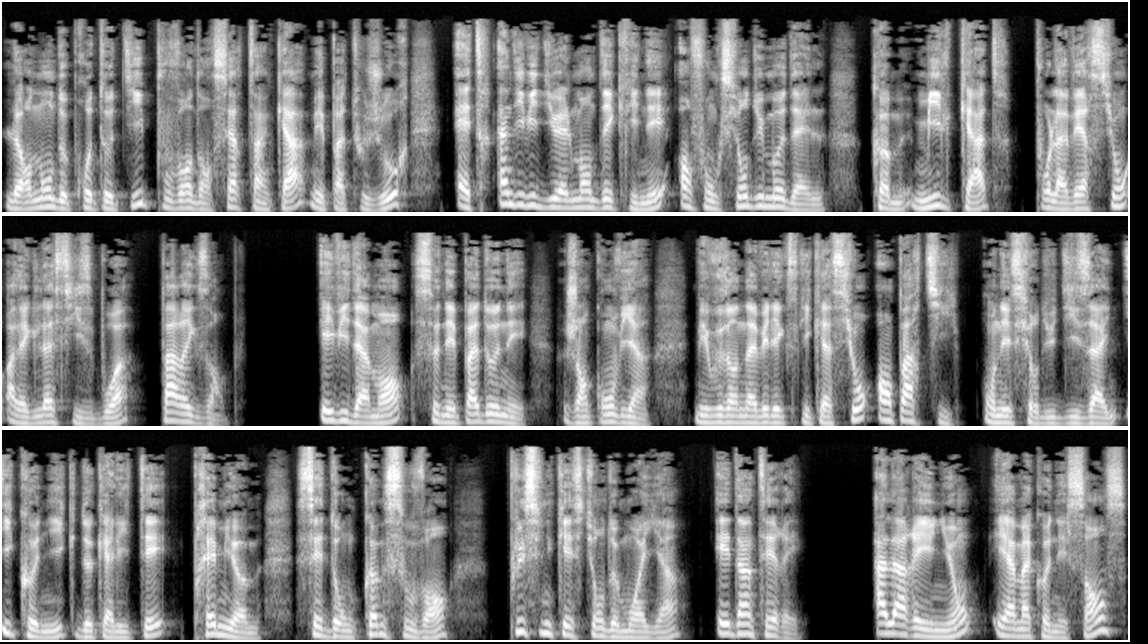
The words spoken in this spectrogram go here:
leur nom de prototype pouvant dans certains cas, mais pas toujours, être individuellement décliné en fonction du modèle, comme 1004 pour la version avec l'assise bois, par exemple. Évidemment, ce n'est pas donné, j'en conviens, mais vous en avez l'explication en partie. On est sur du design iconique de qualité premium. C'est donc, comme souvent, plus une question de moyens et d'intérêt. À La Réunion, et à ma connaissance,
